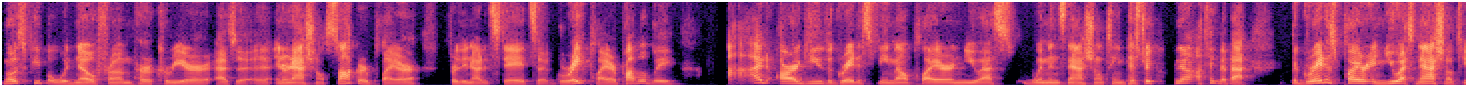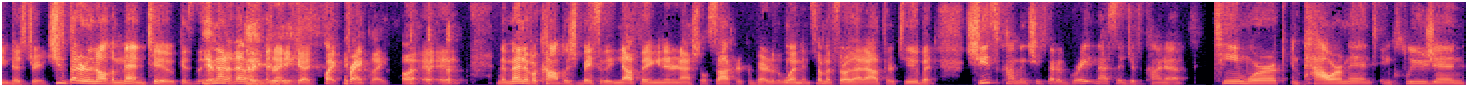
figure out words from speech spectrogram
most people would know from her career as an international soccer player for the United States, a great player, probably I'd argue the greatest female player in U.S. women's national team history. No, I'll take that back. The greatest player in U.S. national team history. She's better than all the men too, because yeah, none of them have been any good, quite frankly. Uh, the men have accomplished basically nothing in international soccer compared to the women. So I'm gonna throw that out there too. But she's coming. She's got a great message of kind of teamwork, empowerment, inclusion.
